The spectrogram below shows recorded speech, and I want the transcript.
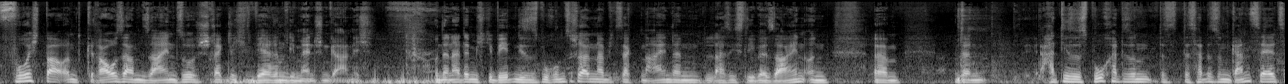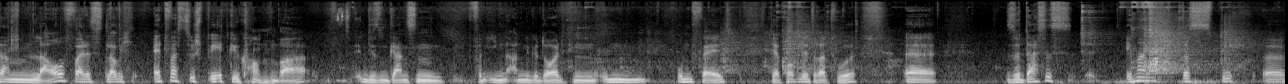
furchtbar und grausam sein, so schrecklich wären die Menschen gar nicht. Und dann hat er mich gebeten, dieses Buch umzuschreiben. Dann habe ich gesagt, nein, dann lasse ich es lieber sein. Und, ähm, und dann hat dieses Buch hatte so ein, das, das hatte so einen ganz seltsamen Lauf, weil es, glaube ich, etwas zu spät gekommen war in diesem ganzen von Ihnen angedeuteten um, Umfeld der Popliteratur, äh, sodass es immer noch das Buch äh,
